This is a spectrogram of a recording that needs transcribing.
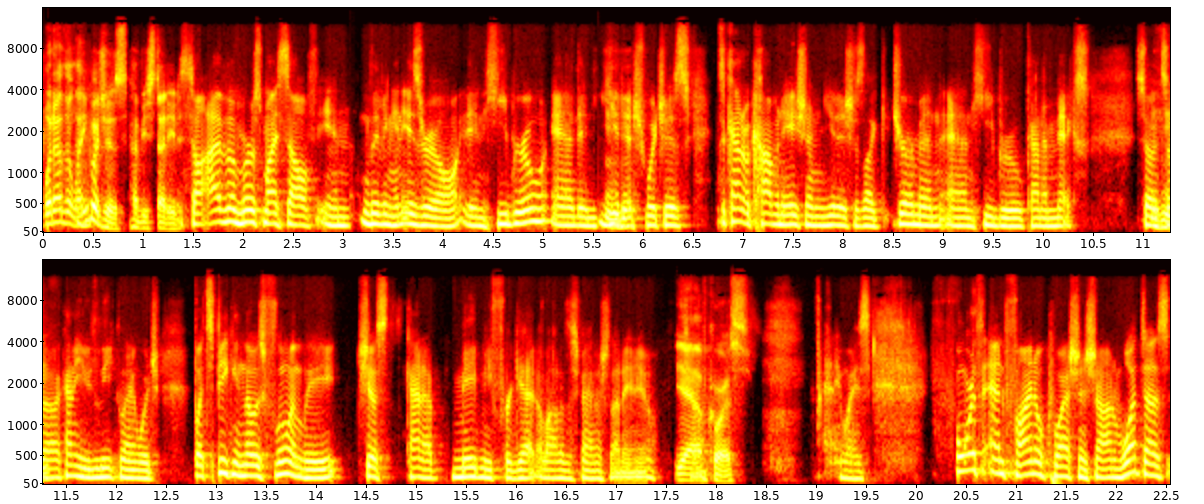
What other languages have you studied? So I've immersed myself in living in Israel in Hebrew and in mm-hmm. Yiddish, mm-hmm. which is it's a kind of a combination. Yiddish is like German and Hebrew kind of mix. So it's mm-hmm. a kind of unique language. But speaking those fluently just kind of made me forget a lot of the Spanish that I knew. Yeah, so, of course. Anyways, Fourth and final question, Sean. What does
